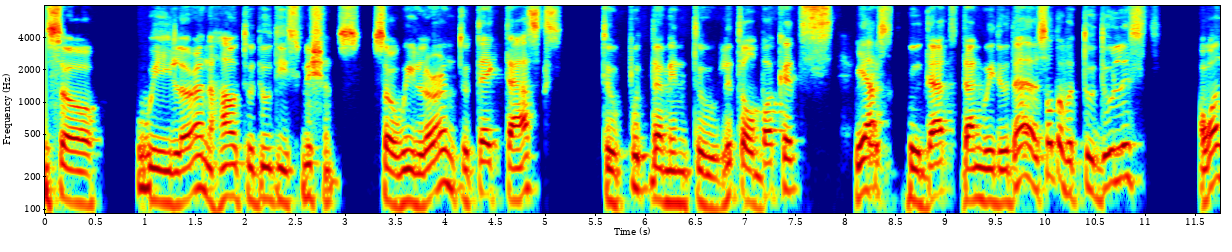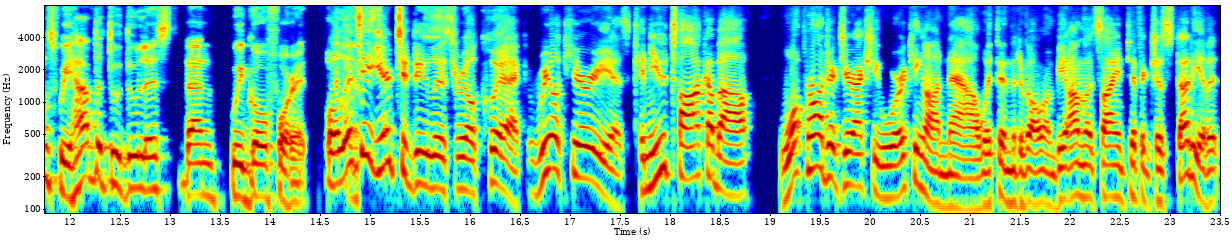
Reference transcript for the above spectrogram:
So we learn how to do these missions. So we learn to take tasks, to put them into little buckets. Yeah. do that, then we do that. Sort of a to-do list once we have the to-do list, then we go for it. Well, let's hit your to-do list real quick. Real curious. Can you talk about what project you're actually working on now within the development beyond the scientific just study of it?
